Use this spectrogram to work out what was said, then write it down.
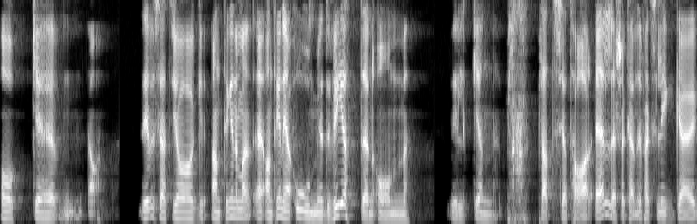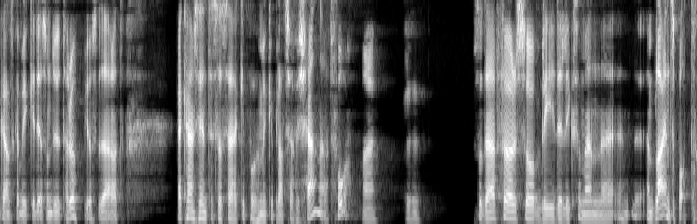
Och eh, ja, Det vill säga att jag antingen är, man, eh, antingen är jag omedveten om vilken pl- plats jag tar. Eller så kan det faktiskt ligga ganska mycket i det som du tar upp. Just det där att jag kanske inte är så säker på hur mycket plats jag förtjänar att få. Nej, precis. Så därför så blir det liksom en, en, en blind spot.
